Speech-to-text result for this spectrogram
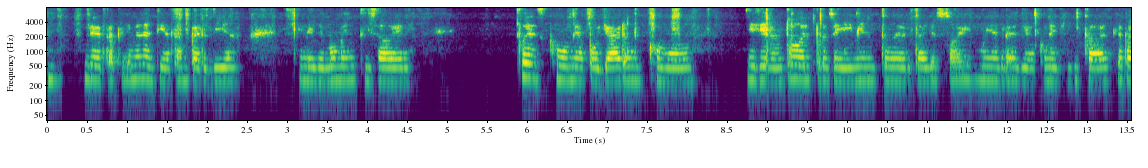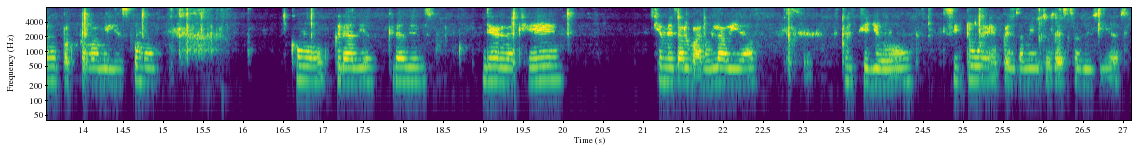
De verdad que yo me sentía tan perdida en ese momento y saber, pues, cómo me apoyaron, cómo hicieron todo el procedimiento. De verdad, yo estoy muy agradecida con ellos y cada vez que paso por familia es como, como, gracias, gracias. De verdad que, que me salvaron la vida, porque yo sí tuve pensamientos hasta suicidas.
